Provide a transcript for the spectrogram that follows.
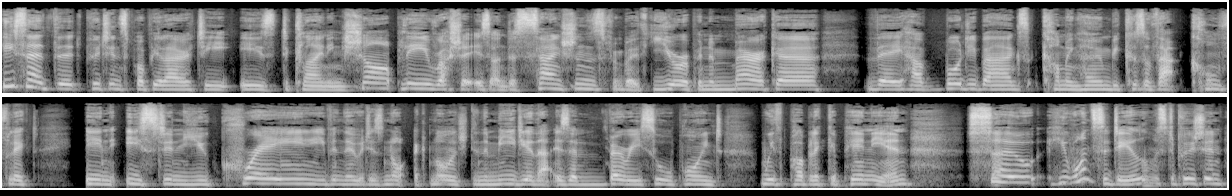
He said that Putin's popularity is declining sharply. Russia is under sanctions from both Europe and America. They have body bags coming home because of that conflict in eastern Ukraine, even though it is not acknowledged in the media. That is a very sore point with public opinion. So he wants a deal, Mr. Putin,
